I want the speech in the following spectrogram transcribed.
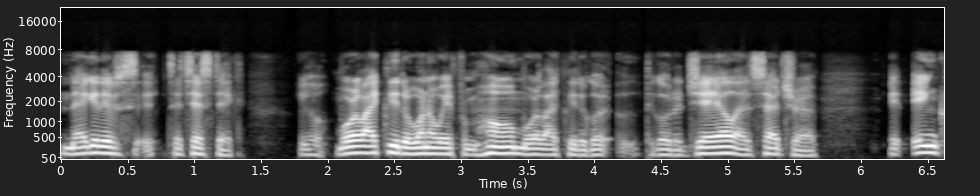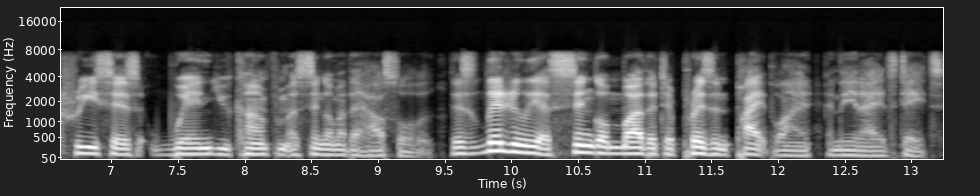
negative statistic, you know, more likely to run away from home, more likely to go to go to jail, etc. It increases when you come from a single mother household. There's literally a single mother to prison pipeline in the United States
